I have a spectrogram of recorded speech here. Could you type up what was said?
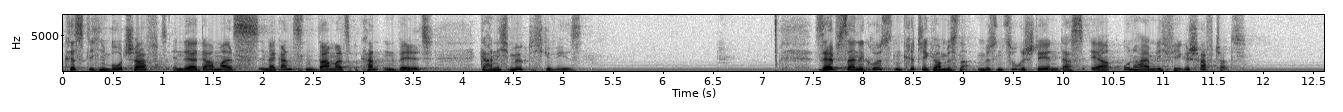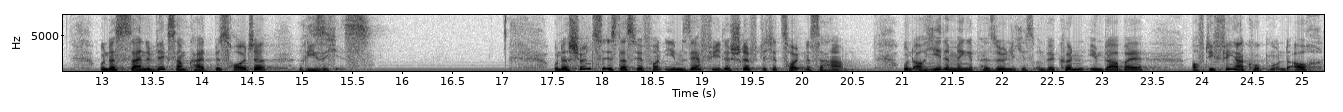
christlichen Botschaft in der, damals, in der ganzen damals bekannten Welt gar nicht möglich gewesen. Selbst seine größten Kritiker müssen, müssen zugestehen, dass er unheimlich viel geschafft hat und dass seine Wirksamkeit bis heute riesig ist. Und das Schönste ist, dass wir von ihm sehr viele schriftliche Zeugnisse haben und auch jede Menge Persönliches. Und wir können ihm dabei auf die Finger gucken und auch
